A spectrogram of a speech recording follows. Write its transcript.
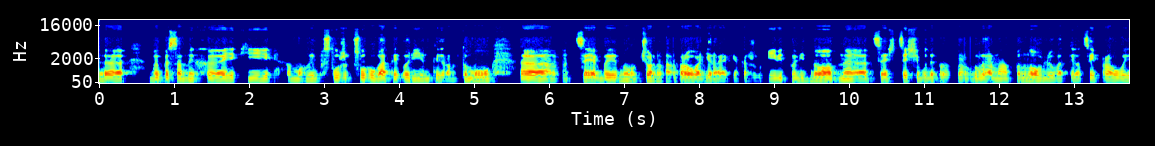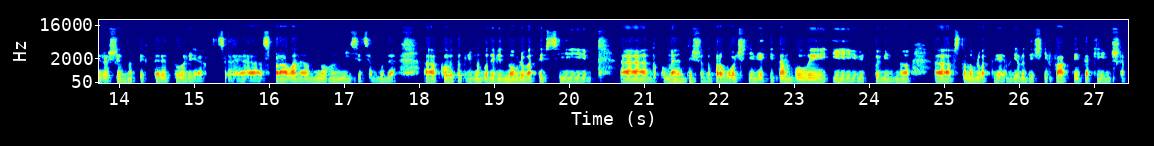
виписаних, е, які могли б слугувати орієнтиром. Тому е, це якби ну чорна правова діра, як я кажу, і відповідно е, це це ще буде проблема поновлювати оцей правовий режим на тих територіях. Це справа не одного місяця буде, коли потрібно буде відновлювати всі документи щодо правочинів, які там були, і відповідно встановлювати юридичні факти, і таке інше.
